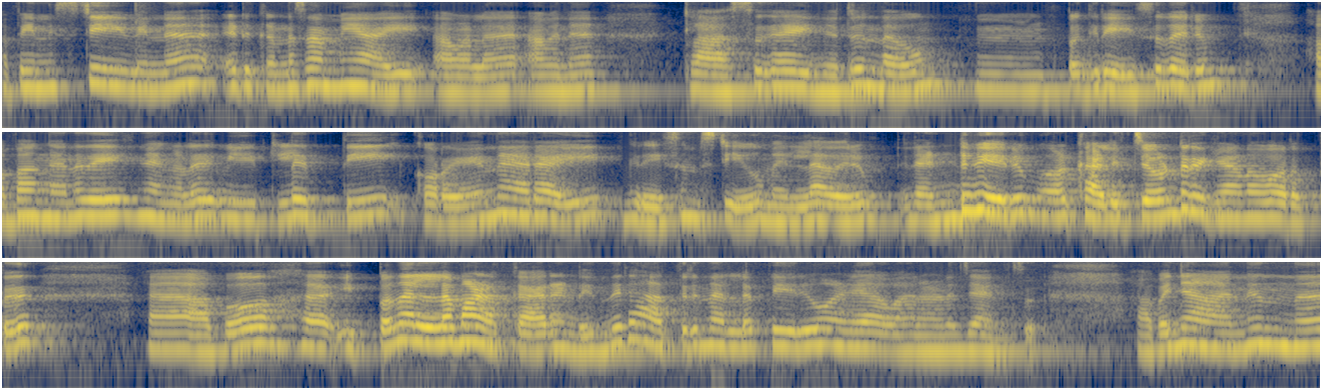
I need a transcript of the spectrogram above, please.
അപ്പോൾ ഇനി സ്റ്റീവിന് എടുക്കേണ്ട സമയമായി. അവളെ അവനെ ക്ലാസ് കഴിഞ്ഞിട്ടുണ്ടാവും. ഇപ്പോൾ ഗ്രേസ് വരും. അപ്പോൾ അങ്ങനെ ദേ ഞങ്ങൾ വീട്ടിലെത്തി. കുറേ നേരമായി ഗ്രേസും സ്റ്റീവും എല്ലാവരും രണ്ടുപേരും കളിച്ചുകൊണ്ടിരിക്കുകയാണ് പുറത്ത്. അപ്പോൾ ഇപ്പം നല്ല മഴക്കാരുണ്ട്. ഇന്ന് രാത്രി നല്ല പെരുമഴയാവാനാണ് ചാൻസ്. അപ്പോൾ ഞാൻ ഇന്ന്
